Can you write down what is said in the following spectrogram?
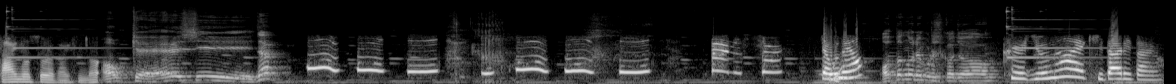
다이노소를 가겠습니다. 오케이, 시작! 여보세요? 어떤 노래 부르실 거죠? 그 윤하의 기다리다요.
